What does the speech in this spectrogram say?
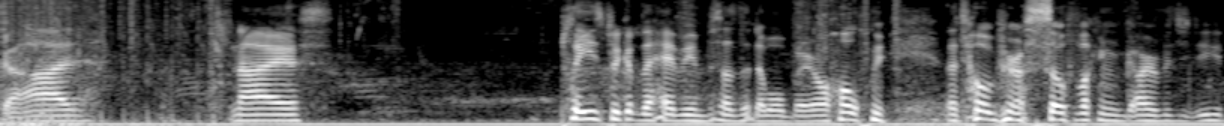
God. Nice. Please pick up the heavy besides the double barrel. Holy, the double barrel is so fucking garbage, dude.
